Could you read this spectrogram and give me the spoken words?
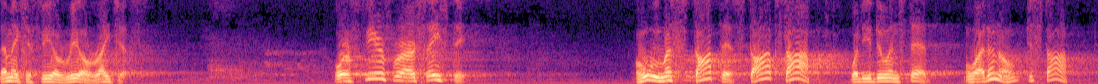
That makes you feel real righteous. Or fear for our safety. Oh, we must stop this. Stop, stop. What do you do instead? Oh, I don't know. Just stop.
